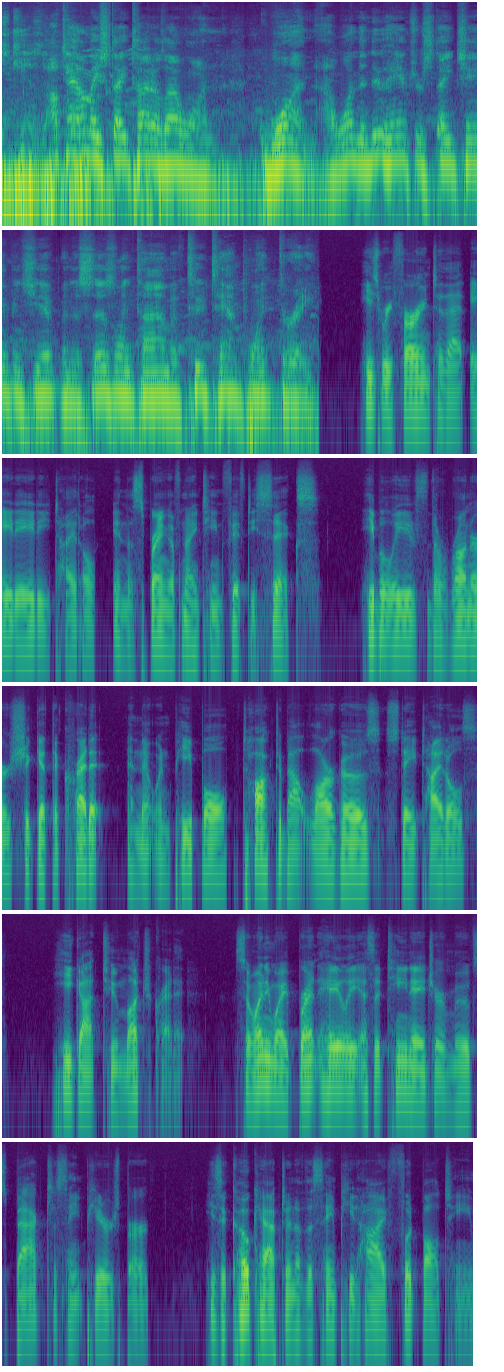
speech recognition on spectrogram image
Those kids, I'll tell you how many state titles I won. One, I won the New Hampshire State Championship in the sizzling time of 210.3. He's referring to that 880 title in the spring of 1956. He believes the runners should get the credit and that when people talked about Largo's state titles, he got too much credit. So, anyway, Brent Haley, as a teenager, moves back to St. Petersburg. He's a co captain of the St. Pete High football team,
